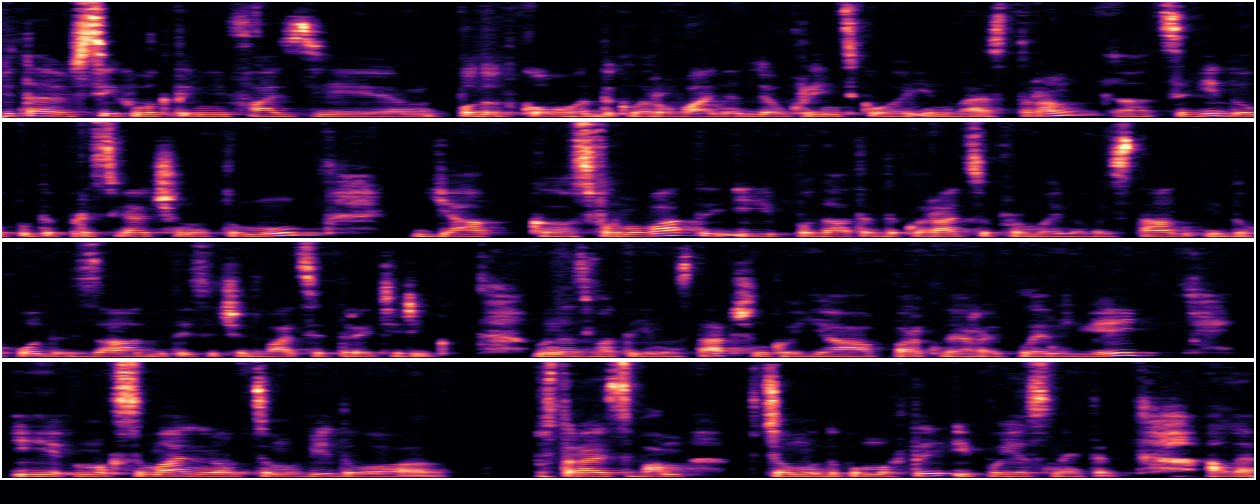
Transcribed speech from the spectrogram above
Вітаю всіх в активній фазі податкового декларування для українського інвестора. Е, Це відео буде присвячено тому, як сформувати і подати декларацію про майновий стан і доходи за 2023 рік. Мене звати Інна Старченко, я партнер iPlan.ua і максимально в цьому відео постараюся вам в цьому допомогти і пояснити. Але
